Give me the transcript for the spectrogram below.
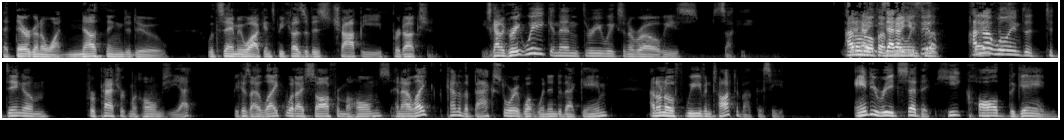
That they're going to want nothing to do with Sammy Watkins because of his choppy production. He's got a great week, and then three weeks in a row, he's sucky. I don't know how- if I'm that how you willing feel? to. Is I'm not willing to to ding him for Patrick Mahomes yet because I like what I saw from Mahomes and I like kind of the backstory of what went into that game. I don't know if we even talked about this, Heath. Andy Reid said that he called the game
